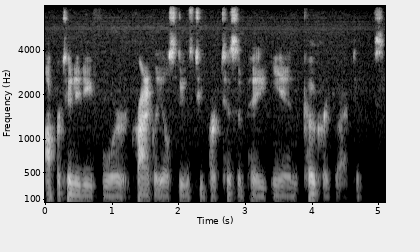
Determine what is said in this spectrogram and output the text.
opportunity for chronically ill students to participate in co curricular activities.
